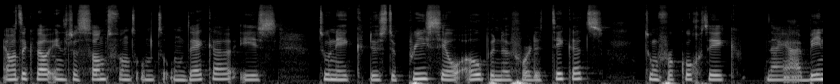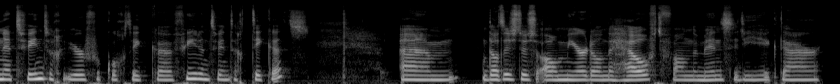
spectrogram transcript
En wat ik wel interessant vond om te ontdekken is toen ik dus de pre-sale opende voor de tickets. Toen verkocht ik, nou ja, binnen 20 uur verkocht ik uh, eh, 24 tickets. Um, dat is dus al meer dan de helft van de mensen die ik daar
